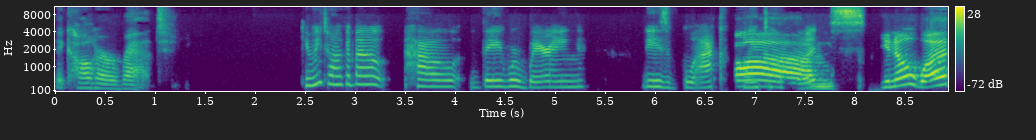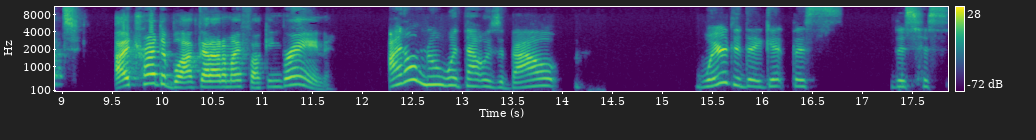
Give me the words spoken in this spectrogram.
They call her a rat. Can we talk about how they were wearing these black pointy um, hoods? You know what? I tried to block that out of my fucking brain. I don't know what that was about. Where did they get this this his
